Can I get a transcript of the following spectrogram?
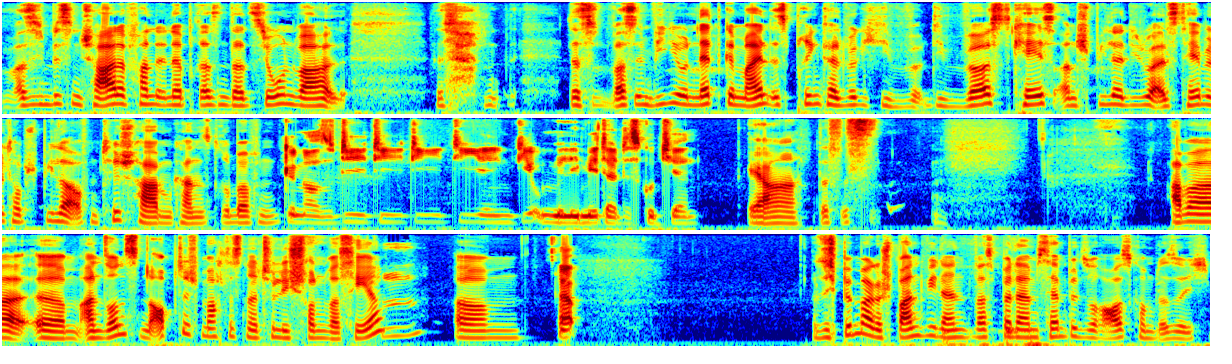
Was ich ein bisschen schade fand in der Präsentation war halt das, was im Video nett gemeint ist, bringt halt wirklich die, die Worst Case an Spieler, die du als Tabletop-Spieler auf dem Tisch haben kannst, drüber. Genau, so die, die, die, die, die um Millimeter diskutieren. Ja, das ist. Aber ähm, ansonsten optisch macht es natürlich schon was her. Mhm. Ähm. Also ich bin mal gespannt, wie dann, was bei deinem Sample so rauskommt. Also ich,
